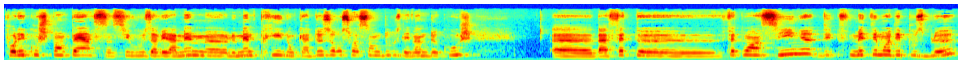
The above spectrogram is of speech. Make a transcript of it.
pour les couches Pampers, si vous avez euh, le même prix, donc à 2,72€ les 22 couches, euh, bah euh, faites-moi un signe, mettez-moi des pouces bleus.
